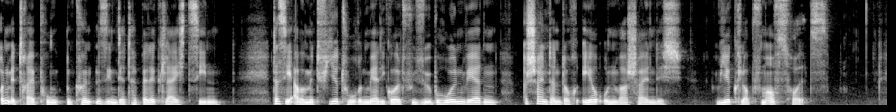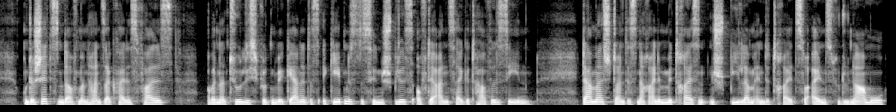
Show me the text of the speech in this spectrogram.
und mit drei Punkten könnten sie in der Tabelle gleichziehen. Dass sie aber mit vier Toren mehr die Goldfüße überholen werden, erscheint dann doch eher unwahrscheinlich. Wir klopfen aufs Holz. Unterschätzen darf man Hansa keinesfalls, aber natürlich würden wir gerne das Ergebnis des Hinspiels auf der Anzeigetafel sehen. Damals stand es nach einem mitreißenden Spiel am Ende 3 zu 1 für Dynamo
